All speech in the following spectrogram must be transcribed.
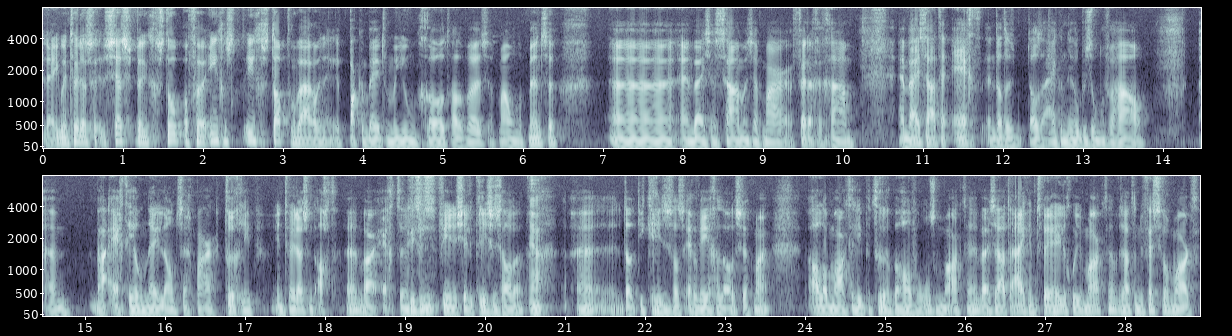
Nee, ik ben in 2006 ben ik gestopt, of, eh, inges- ingestapt. Toen waren we ik, pak een beetje een miljoen groot, hadden we zeg maar 100 mensen. Eh, en wij zijn samen zeg maar verder gegaan. En wij zaten echt, en dat is, dat is eigenlijk een heel bijzonder verhaal. ehm, waar echt heel Nederland zeg maar terugliep in 2008. Hè, waar echt een Crisis. financiële crisis hadden. Ja. Dat, die crisis was echt weergeloos, zeg maar. Alle markten liepen terug, behalve onze markt. Hè. Wij zaten eigenlijk in twee hele goede markten. We zaten in de festivalmarkt.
